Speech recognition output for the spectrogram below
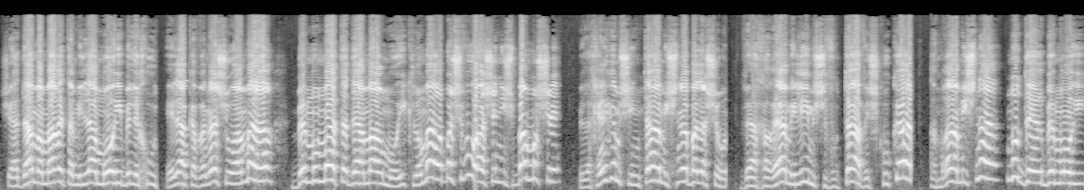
שאדם אמר את המילה מוהי בלחוד, אלא הכוונה שהוא אמר במומתא דאמר מוהי, כלומר בשבועה שנשבע משה. ולכן גם שינתה המשנה בלשון, ואחרי המילים שבותה ושקוקה, אמרה המשנה נודר במוהי.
